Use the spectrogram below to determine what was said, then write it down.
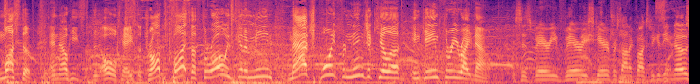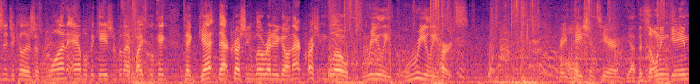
Must have. And now he's, oh, okay, the drop, but the throw is going to mean match point for Ninja Killer in game three right now. This is very, very scary for Sonic Fox because he knows Ninja Killer is just one amplification from that bicycle kick to get that crushing blow ready to go. And that crushing blow really, really hurts. Great Oh. patience here. Yeah, the zoning game,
